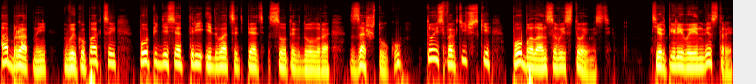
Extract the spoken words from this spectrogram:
обратный Выкуп акций по 53,25 доллара за штуку, то есть фактически по балансовой стоимости. Терпеливые инвесторы,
